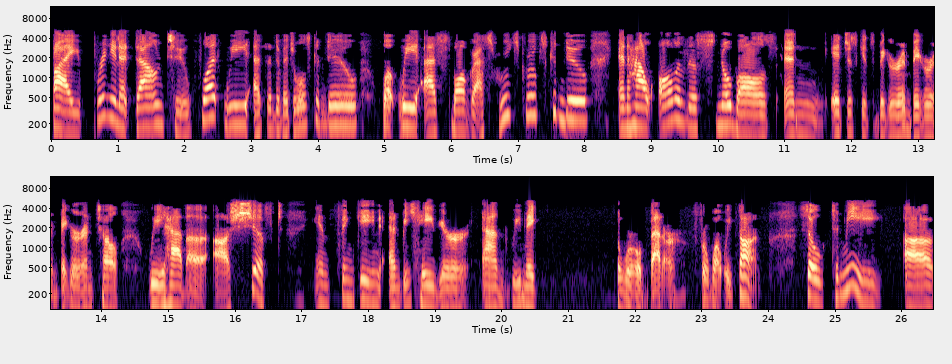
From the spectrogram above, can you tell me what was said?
by bringing it down to what we as individuals can do, what we as small grassroots groups can do, and how all of this snowballs and it just gets bigger and bigger and bigger until we have a, a shift in thinking and behavior and we make the world better for what we thought. So to me, uh,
